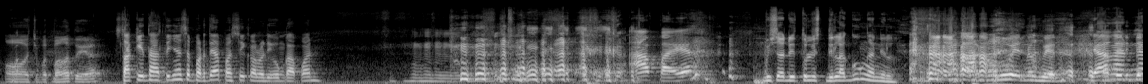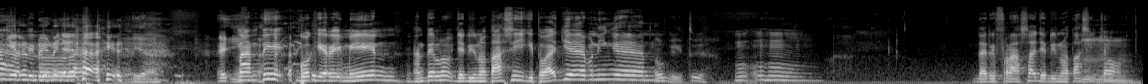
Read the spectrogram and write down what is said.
Oh, cepet banget tuh ya. Sakit hatinya seperti apa sih kalau diungkapkan? apa ya Bisa ditulis di lagu nggak Nil? nungguin nungguin. Jangan, dipikirin dulu ya. Iya. Eh, iya. Nanti gua kirimin, nanti lo jadi notasi gitu aja mendingan. Oh gitu ya. Mm-mm. Dari frasa jadi notasi, Cok.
